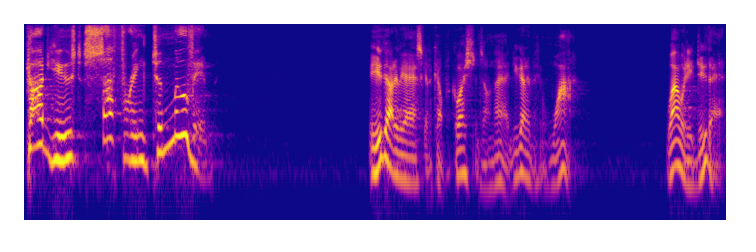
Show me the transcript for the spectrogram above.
God used suffering to move him. You got to be asking a couple of questions on that. You got to be why? Why would he do that?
